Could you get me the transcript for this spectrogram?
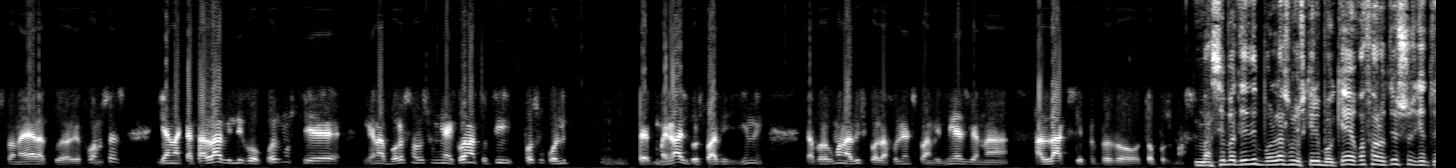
στον αέρα του ραδιοφώνου σας για να καταλάβει λίγο ο κόσμος και για να μπορέσουμε να δώσουμε μια εικόνα το τι πόσο πολύ ε, μεγάλη προσπάθεια έχει γίνει τα προηγούμενα δύσκολα χρόνια της πανδημίας για να αλλάξει επίπεδο ο τόπος μας. Μας είπατε ήδη πολλά όμως κύριε Μποκέ, εγώ θα ρωτήσω για το,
